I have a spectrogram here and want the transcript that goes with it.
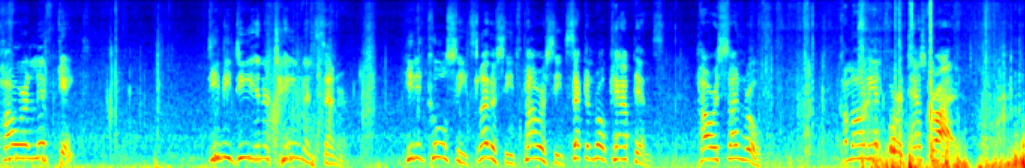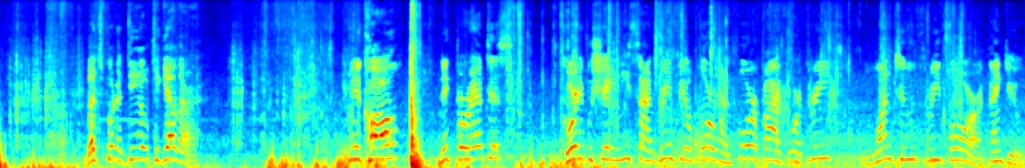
Power liftgate. DVD entertainment center. Heated cool seats, leather seats, power seats, second row captains, power sunroof. Come on in for a test drive. Let's put a deal together. Give me a call, Nick Barantis, Gordie Boucher Nissan Greenfield 414-543-1234. Thank you.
